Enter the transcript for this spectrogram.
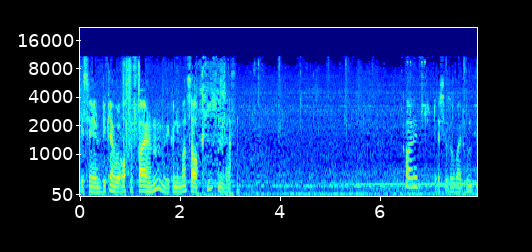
Hier ist den Entwicklern wohl aufgefallen, hm, wir können die Monster auch kriechen lassen. College, der ist ja so weit unten.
